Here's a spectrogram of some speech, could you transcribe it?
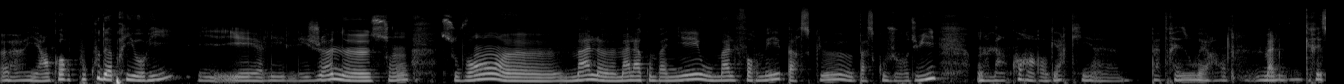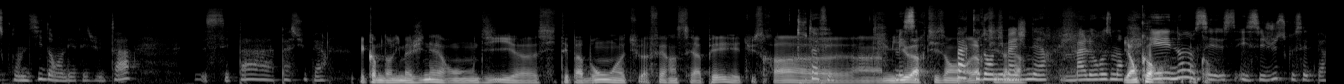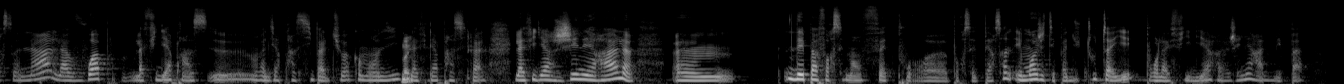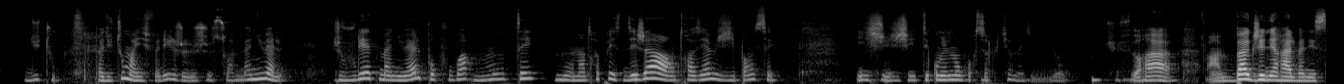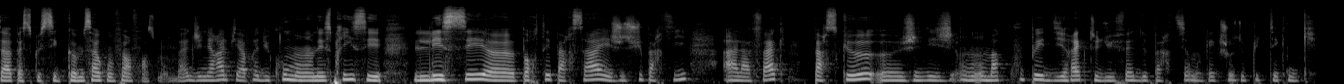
il y a encore beaucoup d'a priori et, les, jeunes euh, sont souvent euh, mal, mal accompagnés ou mal formés parce que parce qu'aujourd'hui, on a encore un regard qui n'est pas très ouvert. Malgré ce qu'on dit dans les résultats, c'est pas, pas super. Mais comme dans l'imaginaire, on dit euh, si t'es pas bon, euh, tu vas faire un CAP et tu seras euh, un milieu artisan. Pas que dans l'imaginaire, malheureusement. Et encore. Et non, c'est juste que cette personne-là, la voie, la filière, on va dire principale, tu vois comment on dit, la filière principale, la filière générale n'est pas forcément faite pour pour cette personne. Et moi, j'étais pas du tout taillée pour la filière générale, mais pas du tout, pas du tout. Moi, il fallait que je, je sois manuelle. Je voulais être manuel pour pouvoir monter mon entreprise. Déjà en troisième, j'y pensais. Et j'ai été complètement court-circuitée. On m'a dit non, tu feras un bac général, Vanessa, parce que c'est comme ça qu'on fait en France. Bon, bac général, puis après, du coup, mon esprit s'est laissé euh, porter par ça et je suis partie à la fac parce que euh, on m'a coupé direct du fait de partir dans quelque chose de plus technique.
